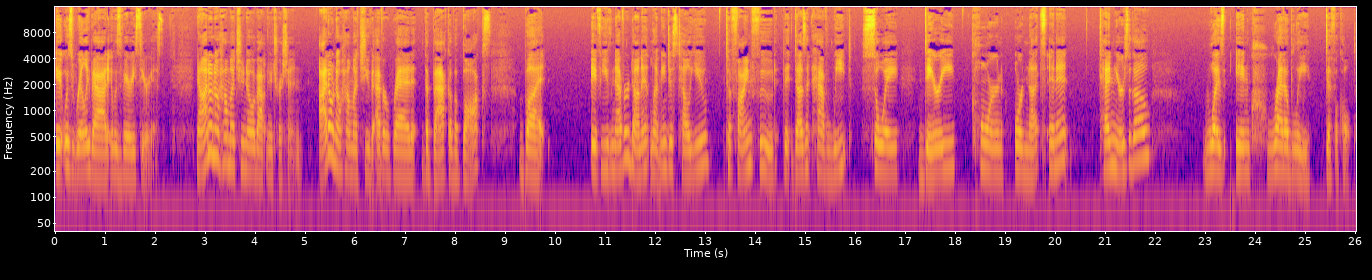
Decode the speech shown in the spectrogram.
it was really bad. It was very serious. Now, I don't know how much you know about nutrition. I don't know how much you've ever read the back of a box but if you've never done it, let me just tell you to find food that doesn't have wheat, soy, dairy, corn, or nuts in it 10 years ago was incredibly difficult.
